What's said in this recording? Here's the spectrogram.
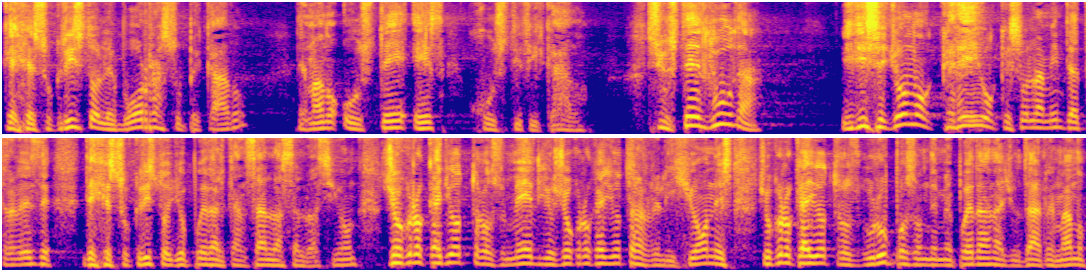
que Jesucristo le borra su pecado, hermano, usted es justificado. Si usted duda y dice, yo no creo que solamente a través de, de Jesucristo yo pueda alcanzar la salvación, yo creo que hay otros medios, yo creo que hay otras religiones, yo creo que hay otros grupos donde me puedan ayudar, hermano,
